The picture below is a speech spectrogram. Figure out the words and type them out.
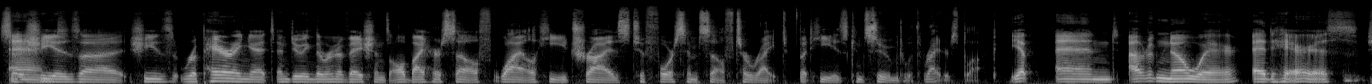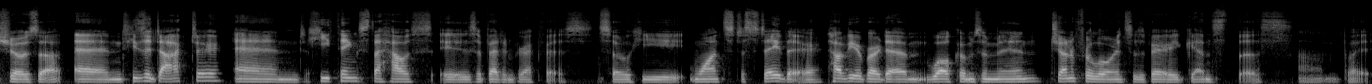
So And- she is uh, she's repairing it and doing the renovations all by herself while he tries to force himself to write, but he is consumed with writer's block. Yep. And out of nowhere, Ed Harris shows up and he's a doctor and he thinks the house is a bed and breakfast. So he wants to stay there. Javier Bardem welcomes him in. Jennifer Lawrence is very against this, um, but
